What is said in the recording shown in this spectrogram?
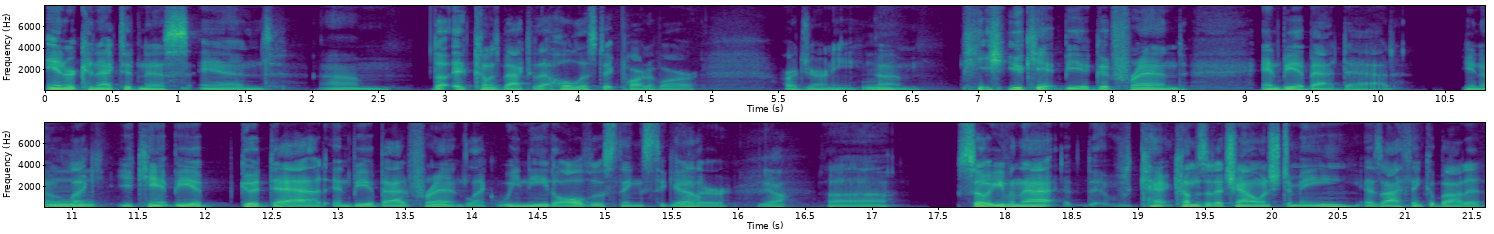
interconnectedness and um, the, it comes back to that holistic part of our our journey. Um, you can't be a good friend and be a bad dad. You know, like you can't be a good dad and be a bad friend. Like we need all those things together. Yeah. Uh, so even that ca- comes at a challenge to me as I think about it.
